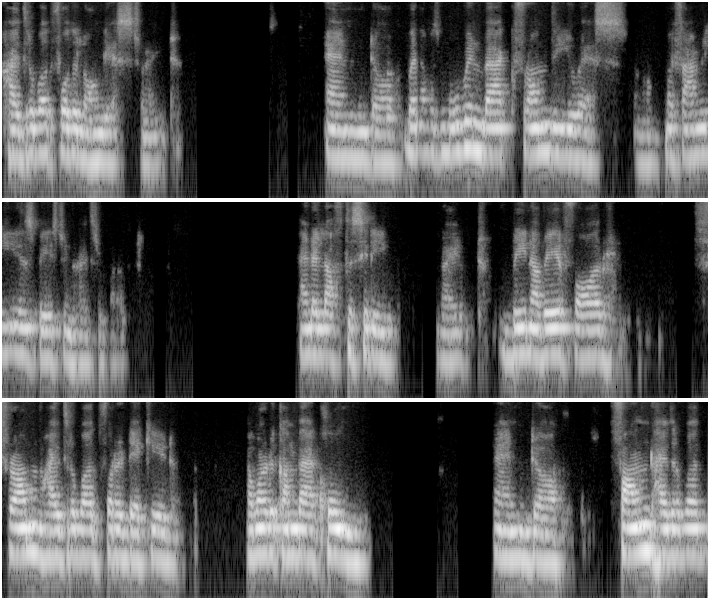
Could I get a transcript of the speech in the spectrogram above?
Hyderabad for the longest, right? And uh, when I was moving back from the US, uh, my family is based in Hyderabad. And I love the city, right? Being away for from Hyderabad for a decade. I wanted to come back home and uh, found Hyderabad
